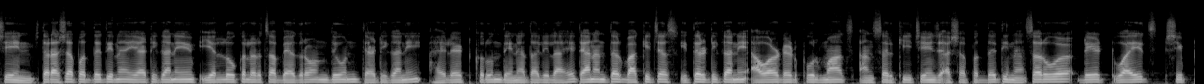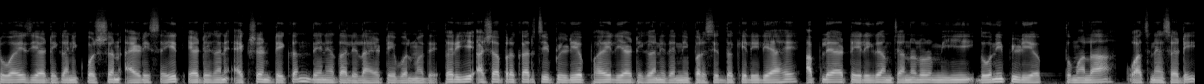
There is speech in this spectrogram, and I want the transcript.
चेंज तर अशा पद्धतीनं या ठिकाणी येल्लो कलरचा बॅकग्राऊंड देऊन त्या ठिकाणी हायलाइट करून देण्यात आलेला आहे. त्यानंतर बाकीच्या इतर ठिकाणी awarded full marks answer key change अशा पद्धतीनं सर्व डेट वाईज शिफ्ट वाईज या ठिकाणी क्वेश्चन आय डी सहित या ठिकाणी ऍक्शन टेकन देण्यात आलेला आहे टेबलमध्ये तर ही अशा प्रकारची पीडीएफ फाईल या ठिकाणी त्यांनी प्रसिद्ध केलेली आहे. आपल्या टेलिग्राम चॅनलवर मी ही दोन्ही पीडीएफ तुम्हाला वाचण्यासाठी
